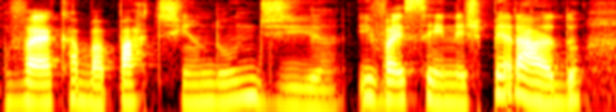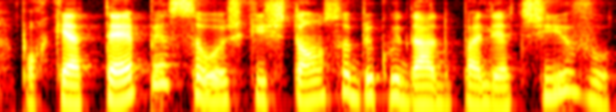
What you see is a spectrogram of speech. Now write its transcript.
vai acabar partindo um dia e vai ser inesperado, porque até pessoas que estão sob cuidado paliativo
